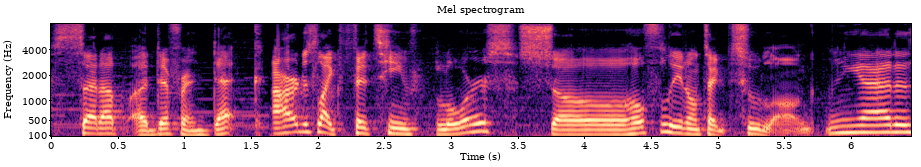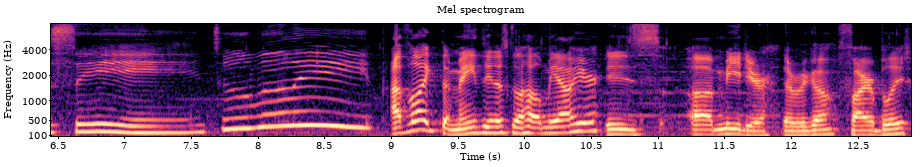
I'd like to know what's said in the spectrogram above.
set up a different deck. I heard it's like 15 floors, so hopefully it don't take too long. We gotta see to believe. I feel like the main thing that's gonna help me out here is uh, Meteor. There we go. Fireblade.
